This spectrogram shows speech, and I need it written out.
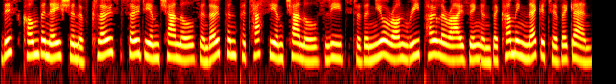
This combination of closed sodium channels and open potassium channels leads to the neuron repolarizing and becoming negative again.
